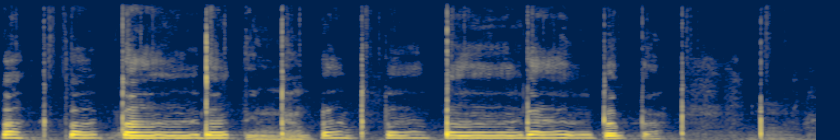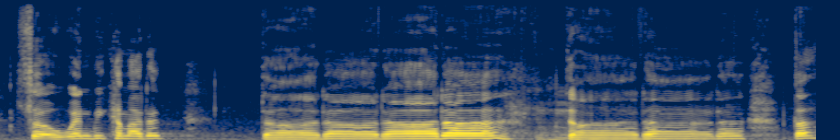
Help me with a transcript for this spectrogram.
ba ba ba da ba ba ba da ba ba. So when we come out at da da da da da da da ba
